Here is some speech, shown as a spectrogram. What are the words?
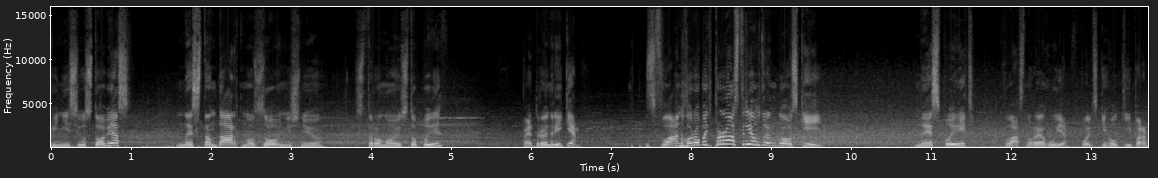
Вінісіус Тобіас. Нестандартно зовнішньою стороною стопи. Педро Енріке. З флангу робить простріл Дранговський. Не спить. Класно реагує польський голкіпер.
